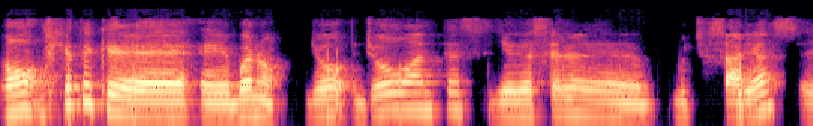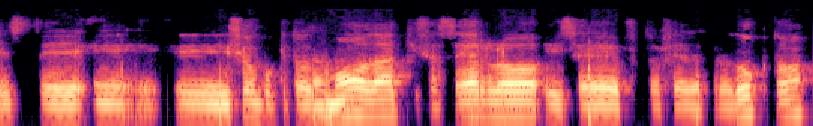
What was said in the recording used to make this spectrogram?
No, fíjate que, eh, bueno, yo, yo antes llegué a hacer eh, muchas áreas, este, eh, hice un poquito de moda, quise hacerlo, hice fotografía de producto,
